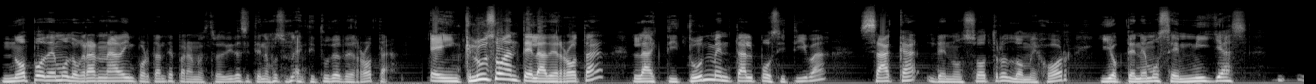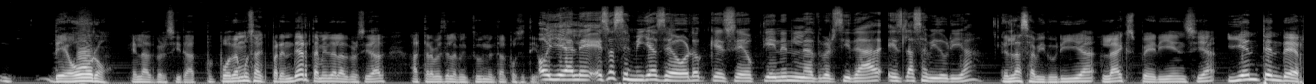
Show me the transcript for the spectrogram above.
No podemos lograr nada importante para nuestras vidas si tenemos una actitud de derrota. E incluso ante la derrota, la actitud mental positiva saca de nosotros lo mejor y obtenemos semillas de oro en la adversidad. Podemos aprender también de la adversidad a través de la actitud mental positiva. Oye, Ale, esas semillas de oro que se obtienen en la adversidad es la sabiduría. Es la sabiduría, la experiencia y entender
